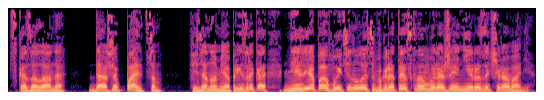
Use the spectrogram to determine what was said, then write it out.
сказала она, даже пальцем. Физиономия призрака нелепо вытянулась в гротескном выражении разочарования.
